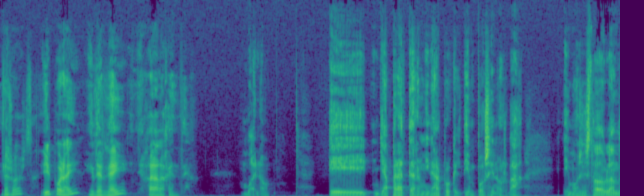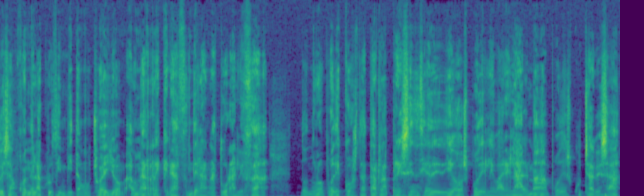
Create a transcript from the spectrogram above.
Eso es, ir por ahí y desde ahí llegar a la gente. Bueno, eh, ya para terminar, porque el tiempo se nos va, hemos estado hablando y San Juan de la Cruz invita mucho a ello, a una recreación de la naturaleza, donde uno puede constatar la presencia de Dios, puede elevar el alma, puede escuchar esa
